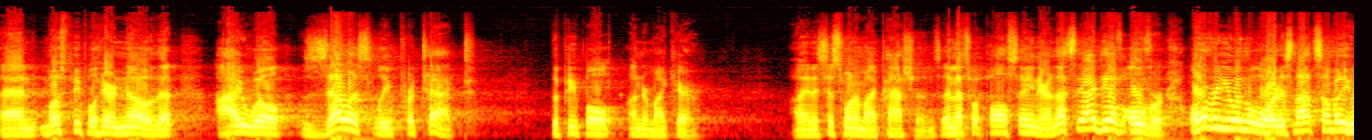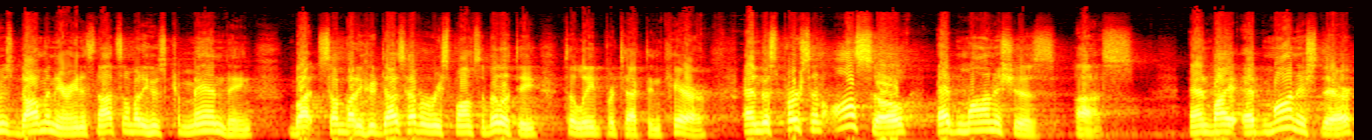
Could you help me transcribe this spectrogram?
And most people here know that I will zealously protect the people under my care. Uh, and it's just one of my passions. And that's what Paul's saying here. And that's the idea of over. Over you in the Lord is not somebody who's domineering, it's not somebody who's commanding, but somebody who does have a responsibility to lead, protect, and care. And this person also admonishes us. And by admonish there,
